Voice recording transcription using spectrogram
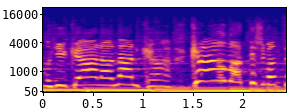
の日から何か変わってしまった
